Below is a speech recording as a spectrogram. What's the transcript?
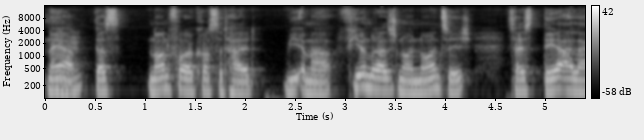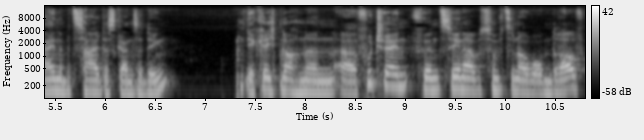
naja, mhm. das Non-Foil kostet halt wie immer 34,99. Das heißt, der alleine bezahlt das ganze Ding. Ihr kriegt noch einen äh, Foodchain für einen 10er bis 15 Euro obendrauf.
